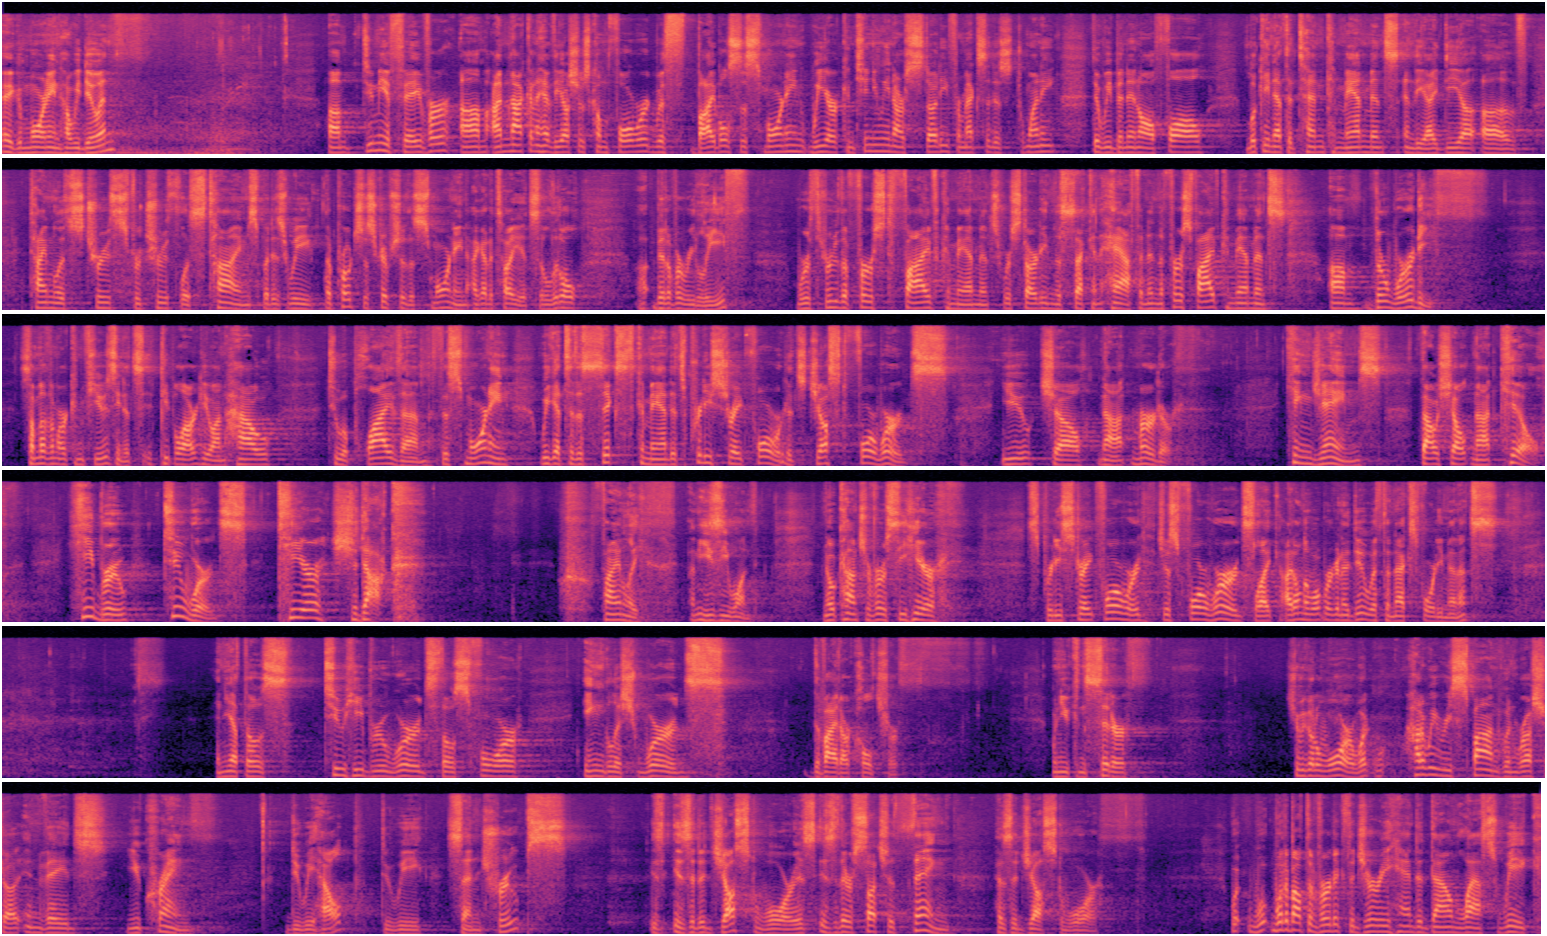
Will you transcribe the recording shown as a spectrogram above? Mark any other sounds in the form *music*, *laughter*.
Hey, good morning. How we doing? Um, do me a favor. Um, I'm not going to have the ushers come forward with Bibles this morning. We are continuing our study from Exodus 20 that we've been in all fall, looking at the Ten Commandments and the idea of timeless truths for truthless times. But as we approach the scripture this morning, I got to tell you, it's a little uh, bit of a relief. We're through the first five commandments. We're starting the second half. And in the first five commandments, um, they're wordy. Some of them are confusing. It's, people argue on how to apply them. This morning, we get to the sixth command. It's pretty straightforward. It's just four words You shall not murder. King James, thou shalt not kill. Hebrew, two words Tir Shadak. Finally, an easy one. No controversy here. It's pretty straightforward, just four words like, I don't know what we're going to do with the next 40 minutes. And yet, those two Hebrew words, those four English words, divide our culture. When you consider, should we go to war? What, how do we respond when Russia invades Ukraine? Do we help? Do we send troops? Is, is it a just war? Is, is there such a thing as a just war? What, what about the verdict the jury handed down last week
